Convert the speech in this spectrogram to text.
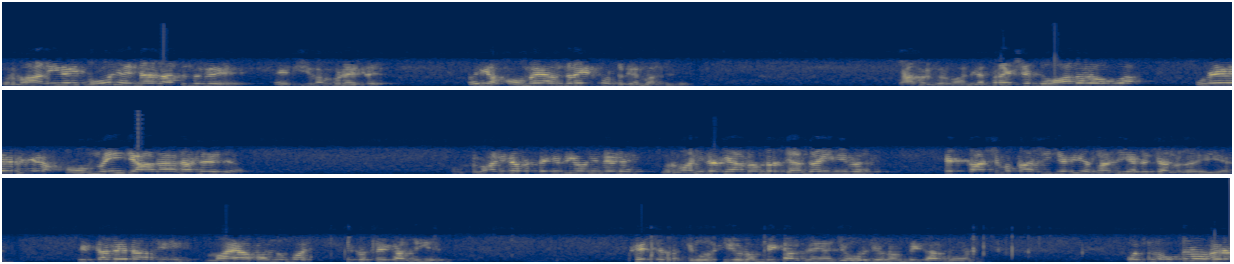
ਗੁਰਬਾਣੀ ਦਾ ਬੋਝ ਇੰਨਾ ਲੱਗ ਦੇਵੇ, ਇਹ ਜੀਵ ਆਪਣੇ ਤੇ ਭਈ ਹਉਮੈ ਅੰਦਰ ਹੀ ਘੁੱਟ ਕੇ ਮਰ ਜਾਵੇ। ਜਾਂ ਫਿਰ ਗੁਰਬਾਣੀ ਦਾ ਪ੍ਰੈਸ਼ਰ ਦੁਆ ਦਾ ਰਹੂਗਾ। ਹੁਣ ਇਹ ਹਉਮੈ ਹੀ ਜ਼ਿਆਦਾ ਸਾਡੇ ਚ ਗੁਰਬਾਣੀ ਦਾ ਬੱਤੇ ਕਿਦੀ ਹੋਣੀ ਨੇੜੇ ਗੁਰਬਾਣੀ ਦਾ ਖਿਆਲ ਅੰਦਰ ਜਾਂਦਾ ਹੀ ਨਹੀਂ ਫਿਰ। ਇਹ ਕਸ਼ਮਕਾਸ਼ੀ ਜਿਹੜੀ ਸਾਡੀ ਅੱਗੇ ਚੱਲ ਰਹੀ ਹੈ ਕਿ ਕਦੇ ਨਾ ਅਸੀਂ ਮਾਇਆ ਵੱਲ ਨੂੰ ਭੱਜ ਇਕੱਠੇ ਕਰ ਲਈਏ। ਫਿਰ ਜੋਰ ਜ਼ੁਲਮ ਵੀ ਕਰਦੇ ਆ, ਜੋਰ ਜ਼ੁਲਮ ਵੀ ਕਰਦੇ ਆ। ਉਸ ਉਧਰੋਂ ਫਿਰ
